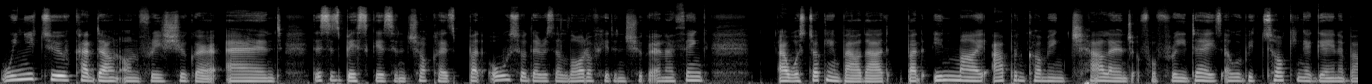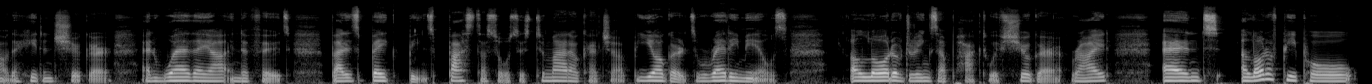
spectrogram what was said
we need to cut down on free sugar and this is biscuits and chocolates but also there is a lot of hidden sugar and i think I was talking about that, but in my up and coming challenge for three days, I will be talking again about the hidden sugar and where they are in the foods. But it's baked beans, pasta sauces, tomato ketchup, yogurts, ready meals. A lot of drinks are packed with sugar, right? And a lot of people,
